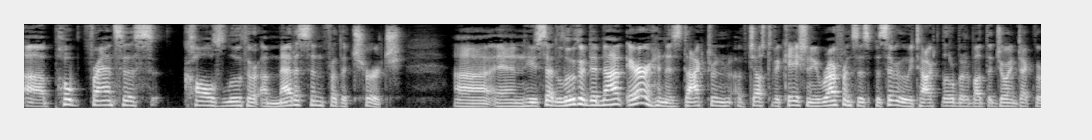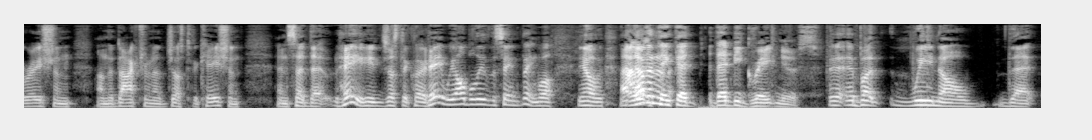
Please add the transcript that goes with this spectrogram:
uh, Pope Francis calls Luther a medicine for the church. Uh, and he said Luther did not err in his doctrine of justification. He references specifically, we talked a little bit about the joint declaration on the doctrine of justification and said that, hey, he just declared, hey, we all believe the same thing. Well, you know, I would think that that'd be great news. uh, but we know that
